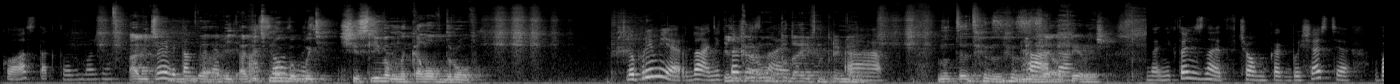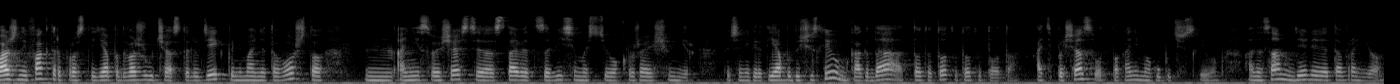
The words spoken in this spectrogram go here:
класс, так тоже можно. А ведь, ну, или там, да, например, а ведь мог бы быть счастливым на колов дров. Например, да, никто Или же не знает. подарив, например. А, ну, ты, ты, да, да. Да, никто не знает, в чем как бы счастье. Важный фактор просто я подвожу часто людей к пониманию того, что м, они свое счастье ставят зависимостью окружающий мир. То есть они говорят, я буду счастливым, когда то-то, то-то, то-то, то-то. А типа сейчас вот пока не могу быть счастливым. А на самом деле это вранье,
